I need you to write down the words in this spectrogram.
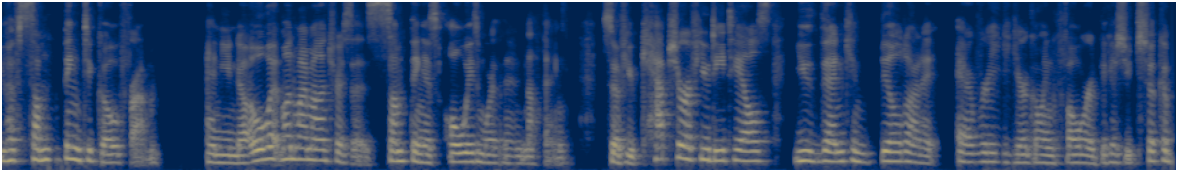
you have something to go from. And you know what one of my mantras is something is always more than nothing. So if you capture a few details, you then can build on it every year going forward because you took a,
